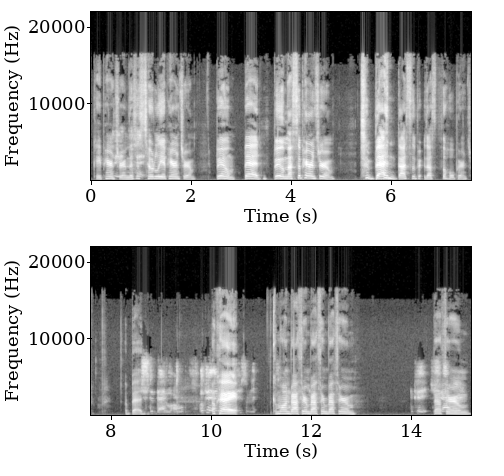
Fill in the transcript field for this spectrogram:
Okay, parents' room. This is totally a parents' room. Boom, bed. Boom, that's the parents' room. bed. That's the that's the whole parents' room. A bed. Just a bed long. Okay. Okay. I'm gonna do something. Come on, bathroom, bathroom, bathroom, Okay. shower. bathroom.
